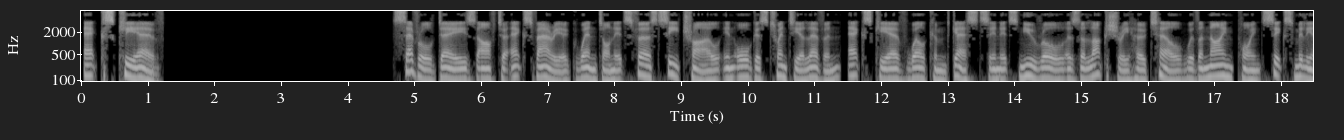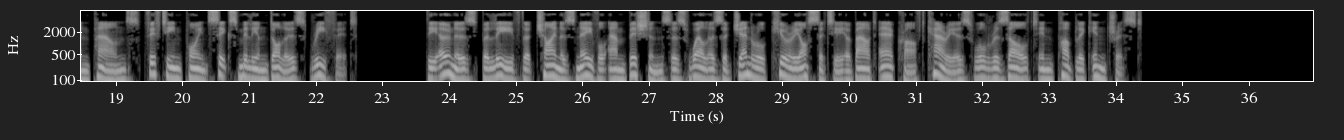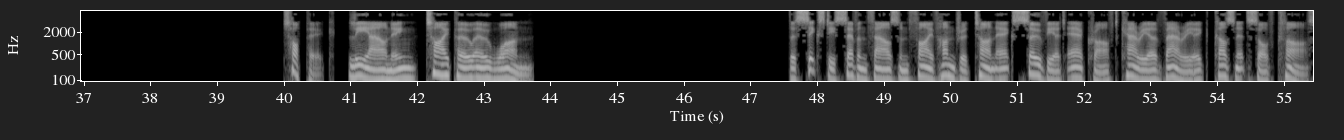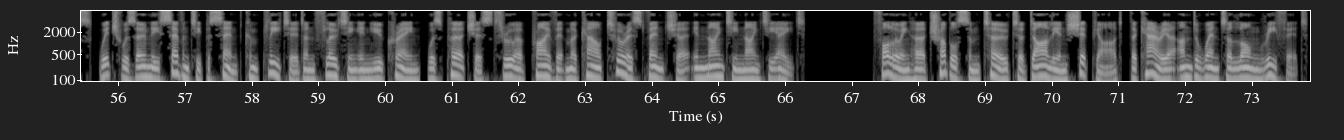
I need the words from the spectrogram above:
Ex-Kiev Several days after X-Varyag went on its first sea trial in August 2011, X-Kiev welcomed guests in its new role as a luxury hotel with a £9.6 million $15.6 million refit. The owners believe that China's naval ambitions as well as a general curiosity about aircraft carriers will result in public interest. Topic: Liaoning Type 001. The 67,500-ton ex-Soviet aircraft carrier Varyag Kuznetsov class, which was only 70% completed and floating in Ukraine, was purchased through a private Macau tourist venture in 1998. Following her troublesome tow to Dalian shipyard, the carrier underwent a long refit.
